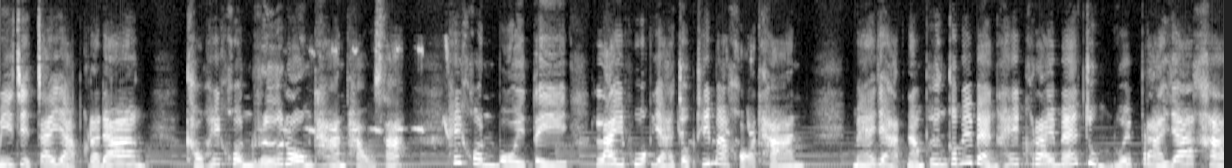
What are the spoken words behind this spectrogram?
มีจิตใจหยาบกระด้าง เขาให้คนรื้อโรงทานเผาซะ ให้คนโบยตี ไล่พวกยาจกที่มาขอทาน แม้หยาดน้ำพึ่งก็ไม่แบ่งให้ใครแม้จุ่มด้วยปลาย่าคา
